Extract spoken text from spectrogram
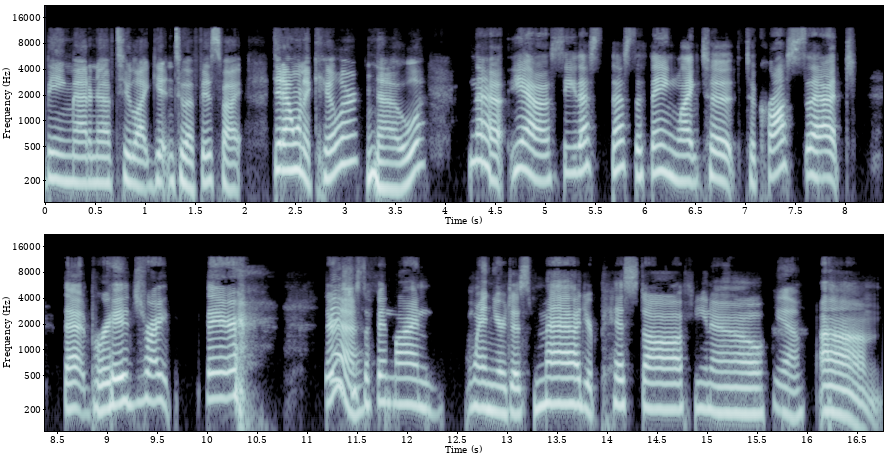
being mad enough to like get into a fist fight. Did I want to kill her? No. No, yeah. See, that's that's the thing. Like to to cross that that bridge right there, there's Yeah. just a thin line when you're just mad, you're pissed off, you know. Yeah. Um,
